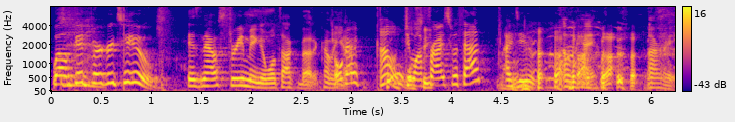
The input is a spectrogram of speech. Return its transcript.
Well, Good Burger 2 is now streaming, and we'll talk about it coming Okay. up. Oh, cool. do you We'll want see. fries with that? I do. Okay. All right.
